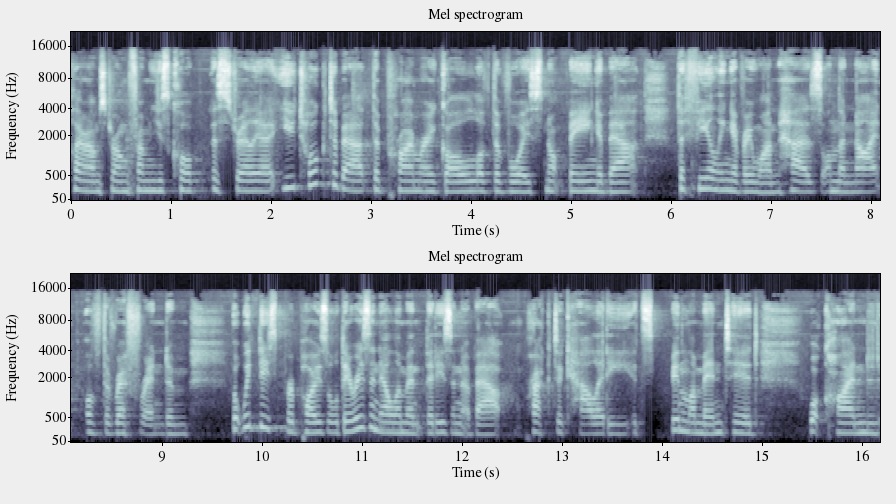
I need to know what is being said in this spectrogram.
Clare Armstrong from News Corp Australia. You talked about the primary goal of the voice not being about the feeling everyone has on the night of the referendum. But with this proposal, there is an element that isn't about practicality. It's been lamented what kind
